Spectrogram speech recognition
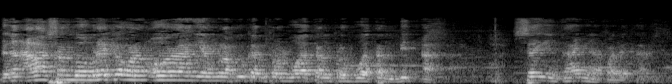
Dengan alasan bahwa mereka orang-orang yang melakukan perbuatan-perbuatan bid'ah. Saya ingin tanya pada kalian.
